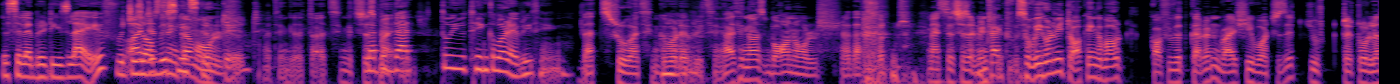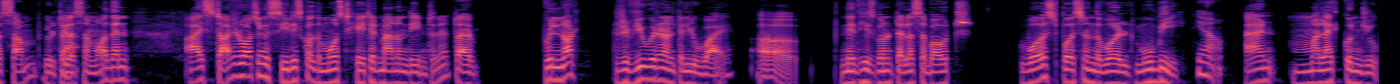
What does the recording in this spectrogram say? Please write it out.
the celebrity's life, which is I just obviously think I'm old. scripted. I think I think it's That, just my. but that too, you think about everything. That's true. I think about everything. I think I was born old. Yeah, That's what my sister said. In fact, so we're going to be talking about Koffee with Karan, why she watches it. You've told us some. You'll tell Yeah. us some more. Then I started watching a series called The Most Hated Man on the Internet. I will not review it and I'll tell you why. Uh, Nidhi is going to tell us about Worst Person in the World, Mubi, Yeah. and Malay Kunju.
